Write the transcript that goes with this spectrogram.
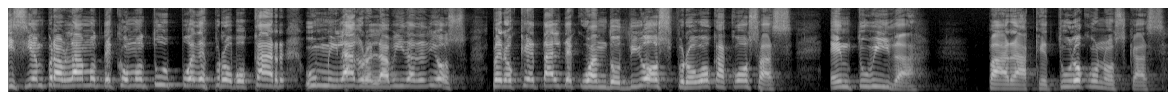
Y siempre hablamos de cómo tú puedes provocar un milagro en la vida de Dios. Pero ¿qué tal de cuando Dios provoca cosas en tu vida para que tú lo conozcas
